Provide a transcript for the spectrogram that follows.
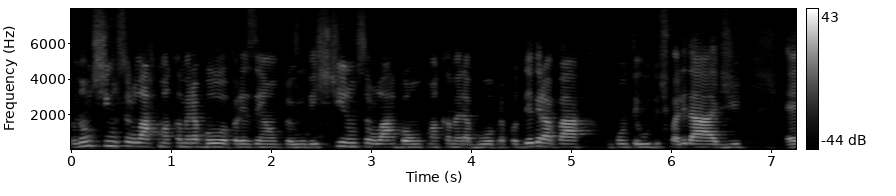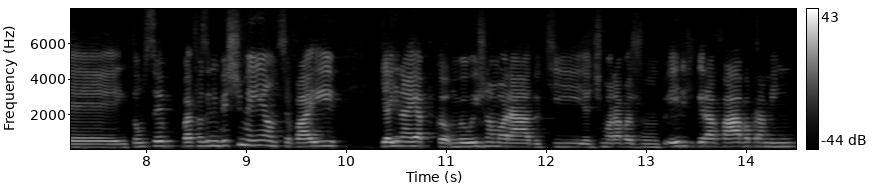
Eu não tinha um celular com uma câmera boa, por exemplo. Eu investi num celular bom com uma câmera boa para poder gravar um conteúdo de qualidade. É, então você vai fazendo investimento, você vai. E aí, na época, o meu ex-namorado, que a gente morava junto, ele gravava para mim,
